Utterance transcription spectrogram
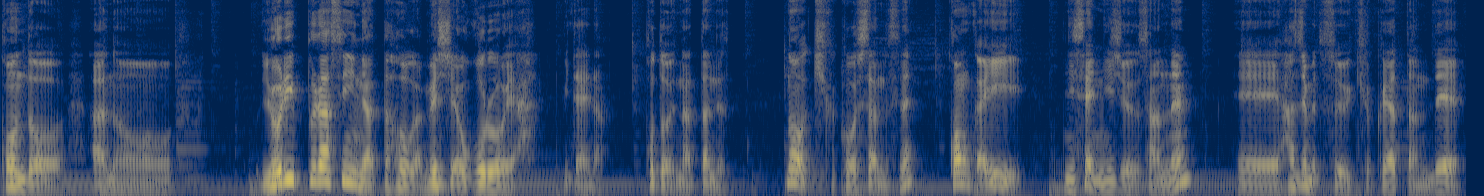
今度、あのよりプラスになった方が飯おごろうや、みたいなことになったんです。の企画をしたんですね。今回、2023年、えー初めてそういう企画やったんで、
